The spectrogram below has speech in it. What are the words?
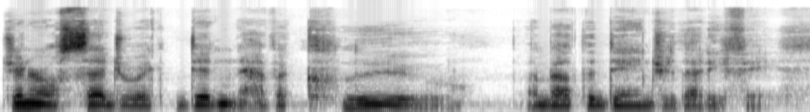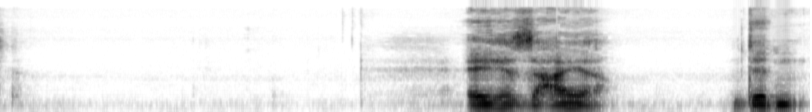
General Sedgwick didn't have a clue about the danger that he faced. Ahaziah didn't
